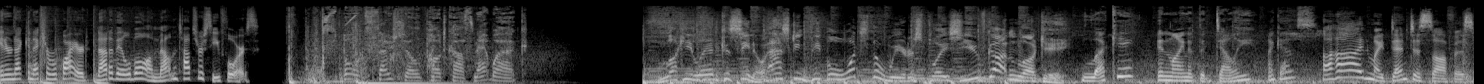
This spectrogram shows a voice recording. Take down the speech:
Internet connection required. Not available on mountaintops or seafloors. Sports Social Podcast Network. Lucky Land Casino asking people what's the weirdest place you've gotten lucky? Lucky? In line at the deli, I guess? Aha, in my dentist's office.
